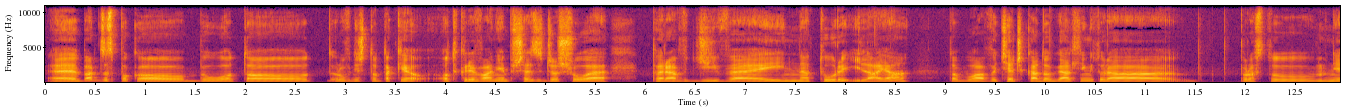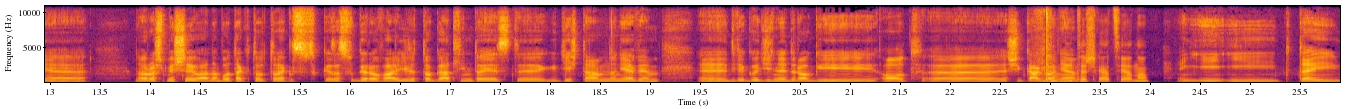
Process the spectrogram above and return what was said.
E, bardzo spoko było to również to takie odkrywanie przez Joshua prawdziwej natury Ilaja. To była wycieczka do Gatling, która po prostu mnie no rozśmieszyła, no bo tak to, to tak zasugerowali, że to Gatlin to jest y, gdzieś tam, no nie wiem, y, dwie godziny drogi od y, Chicago, nie? Też racja, no. I, I tutaj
